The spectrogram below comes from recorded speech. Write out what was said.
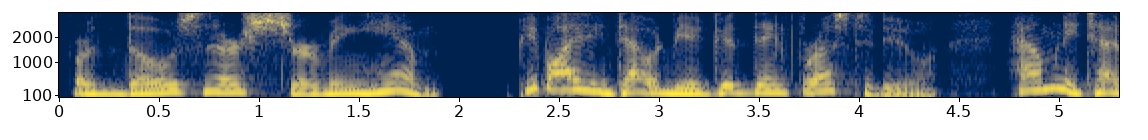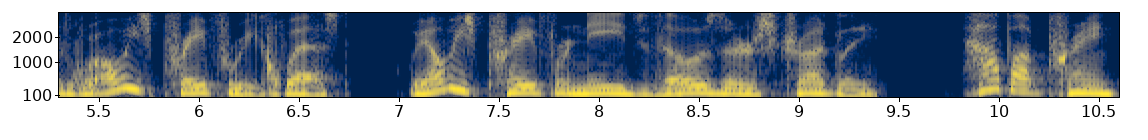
for those that are serving Him. People, I think that would be a good thing for us to do. How many times we always pray for requests, we always pray for needs, those that are struggling. How about praying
